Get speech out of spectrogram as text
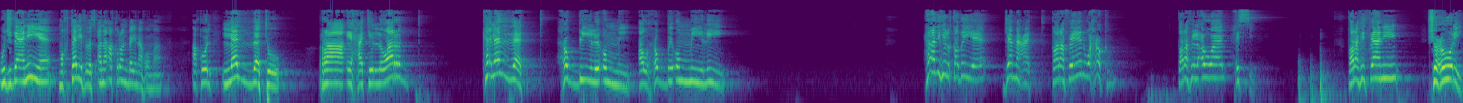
وجدانية مختلفة بس أنا أقرن بينهما. أقول لذة رائحة الورد كلذة حبي لأمي أو حب أمي لي. هذه القضية جمعت طرفين وحكم. الطرف الأول حسي الطرف الثاني شعوري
